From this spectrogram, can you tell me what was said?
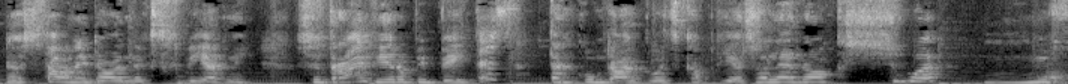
Nou staan hy daar niks gebeur nie. Sodra hy weer op die bed is, dan kom daai boodskap deur. So hulle raak so moeg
